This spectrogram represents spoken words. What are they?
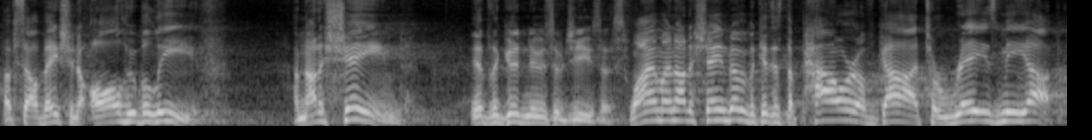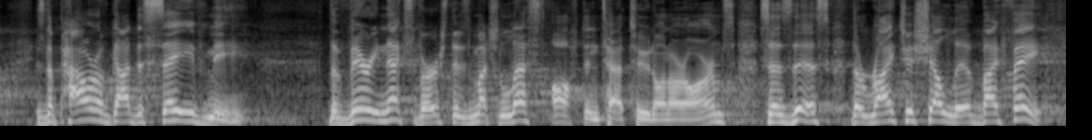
of salvation to all who believe." I'm not ashamed of the good news of Jesus. Why am I not ashamed of it? Because it's the power of God to raise me up. It's the power of God to save me. The very next verse, that is much less often tattooed on our arms, says this The righteous shall live by faith.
